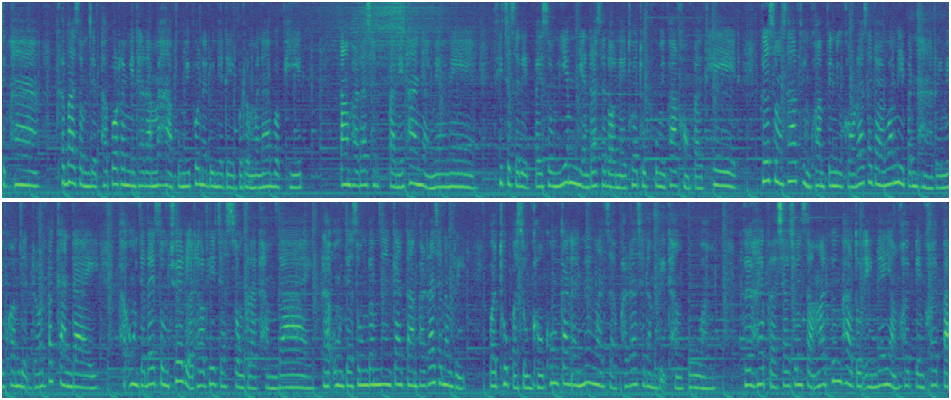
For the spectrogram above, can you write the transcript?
2495 พระบาทสมเด็จพระปรมินทรมหาภูมิพลอดุลยเดชบรมนาถบพิตรตั้งพระราชปณิธานอย่างแน่วแน่ ที่จะเสด็จไปทรงเยี่ยมเยียนราษฎรในทั่วทุกภูมิภาคของประเทศ เพื่อทรงทราบถึงความเป็นอยู่ของราษฎรว่ามีปัญหาหรือมีความเดือดร้อนประการใด พระองค์จะได้ทรงช่วยเหลือเท่าที่จะทรงกระทำได้ พระองค์จะทรงดำเนินการตามพระราชดำริวัตถุประสงค์ของโครงการอันเนื่องมาจากพระราชดำริทั้งปวง เพื่อให้ประชาชนสามารถพึ่งพาตัวเองได้อย่างค่อยเป็นค่อยไป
